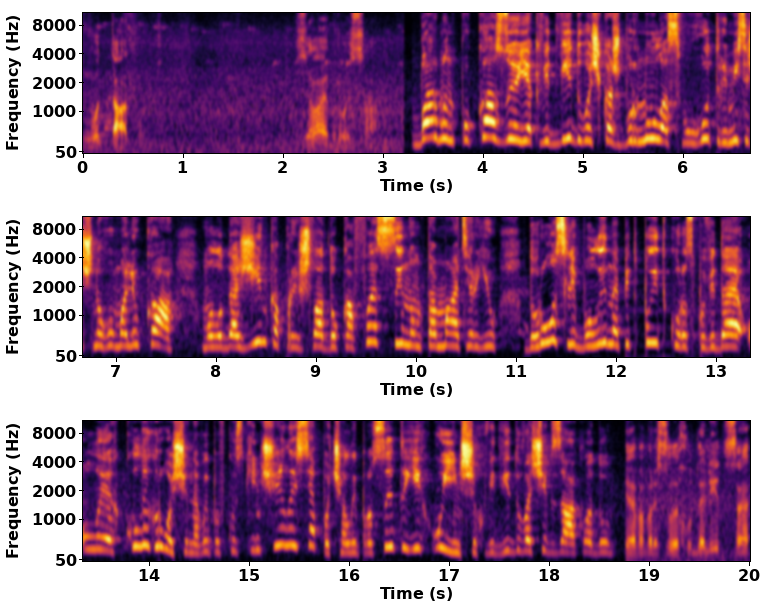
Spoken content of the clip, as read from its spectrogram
Вот так вот. Взяла и бросила. Бармен показує, як відвідувачка жбурнула свого тримісячного малюка. Молода жінка прийшла до кафе з сином та матір'ю. Дорослі були на підпитку, розповідає Олег. Коли гроші на випивку скінчилися, почали просити їх у інших відвідувачів закладу. Я попросил их удалиться,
